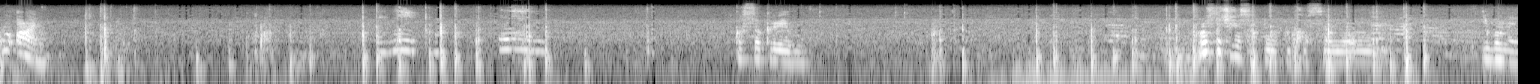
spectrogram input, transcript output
Ну, Аня. Косокривий. Просто через полку це все я роблю. І вони.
